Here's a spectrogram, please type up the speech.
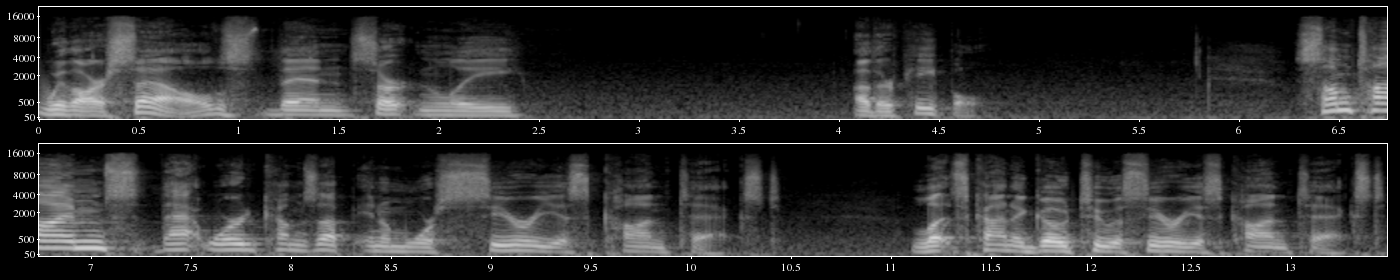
with ourselves, then certainly other people. Sometimes that word comes up in a more serious context. Let's kind of go to a serious context.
